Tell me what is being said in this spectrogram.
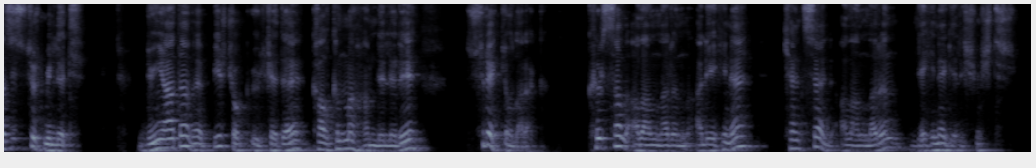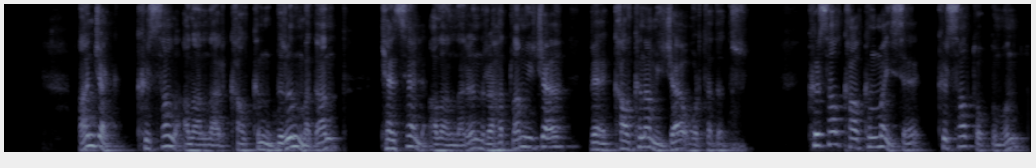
Aziz Türk milleti, dünyada ve birçok ülkede kalkınma hamleleri sürekli olarak kırsal alanların aleyhine, kentsel alanların lehine gelişmiştir. Ancak kırsal alanlar kalkındırılmadan kentsel alanların rahatlamayacağı ve kalkınamayacağı ortadadır. Kırsal kalkınma ise kırsal toplumun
